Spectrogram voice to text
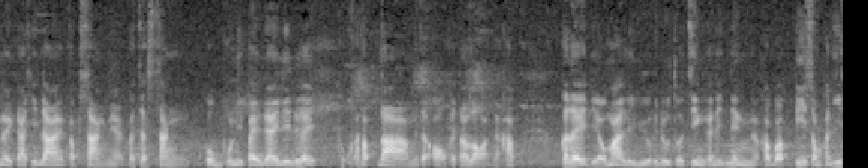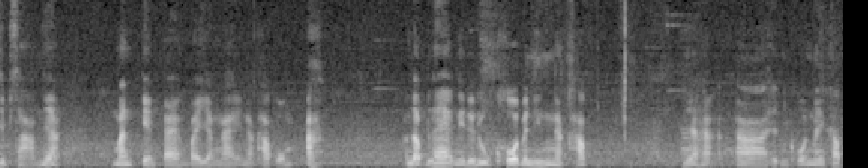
นาฬิกาที่ร้านกับสั่งเนี่ย ก็จะสั่งกลุ่มพวกนี้ไปได้เรื่อยๆ ทุกสัปดาห์มันจะออกไปตลอดนะครับ ก็เลยเดี๋ยวมารีวิวให้ดูตัวจริงกันนิดนึงนะครับว่าปี 2023 เนี่ย มันเปลี่ยนแปลงไปยังไงนะครับผมอะอันดับแรกนี่เดี๋ยวดูโค้ดมันนิ่งนะครับ เนี่ยฮะอ่าเห็นโค้ดไหมครับ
